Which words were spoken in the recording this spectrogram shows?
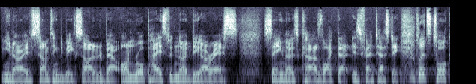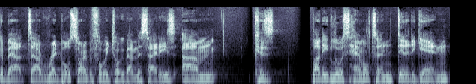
you know, something to be excited about. On raw pace with no DRS, seeing those cars like that is fantastic. Let's talk about uh, Red Bull. Sorry, before we talk about Mercedes, because bloody Lewis Hamilton did it again.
